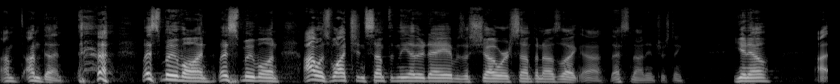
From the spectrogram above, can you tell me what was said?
I'm, I'm done. Let's move on. Let's move on. I was watching something the other day. It was a show or something. I was like, ah, that's not interesting. You know, I,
